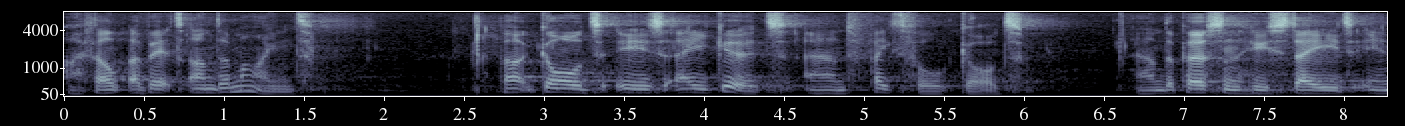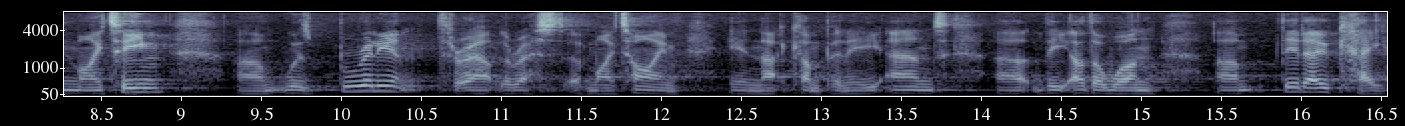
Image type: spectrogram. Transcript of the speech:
I felt a bit undermined. But God is a good and faithful God. And the person who stayed in my team um, was brilliant throughout the rest of my time in that company. And uh, the other one um, did okay,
